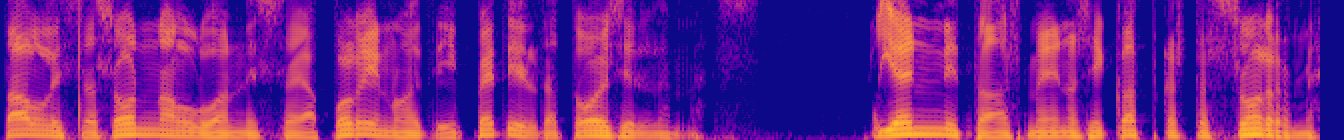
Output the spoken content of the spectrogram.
tallissa sonnanluonnissa ja porinoitiin petiltä toisillemme. Jenni taas meinasi katkaista sorme.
